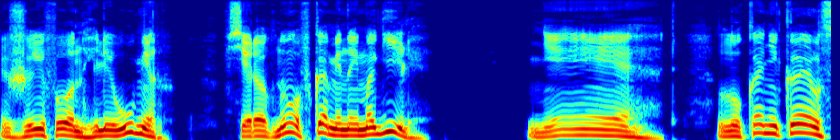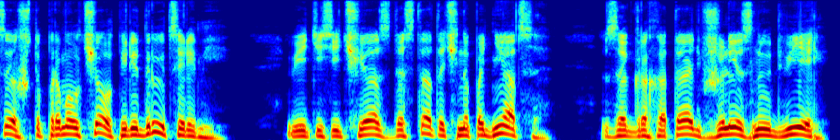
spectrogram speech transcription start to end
Жив он или умер, все равно в каменной могиле. Нет, Лука не каялся, что промолчал перед рыцарями, ведь и сейчас достаточно подняться, загрохотать в железную дверь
